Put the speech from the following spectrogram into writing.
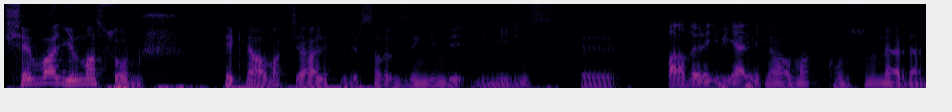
Şevval Yılmaz sormuş. Tekne almak cehalet midir? Sanırım zengin bir dinleyicimiz. Ee, Bana da öyle gibi geldi. Tekne almak konusunu nereden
